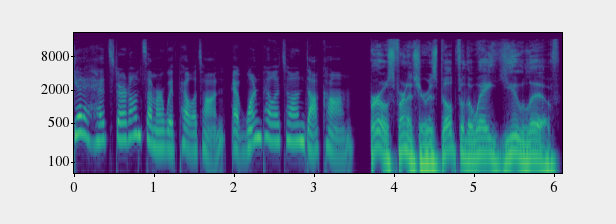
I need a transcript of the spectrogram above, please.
Get a head start on summer with Peloton at onepeloton.com. Burrow's furniture is built for the way you live.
